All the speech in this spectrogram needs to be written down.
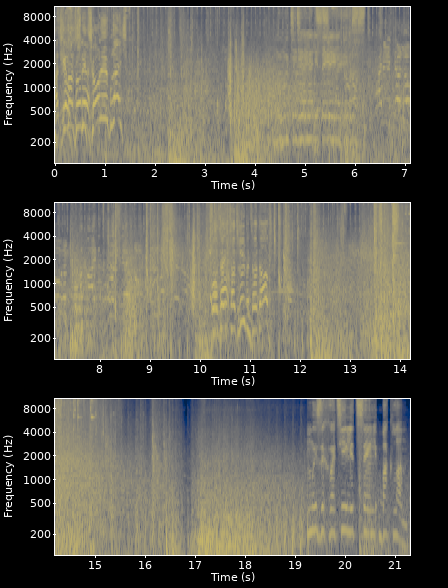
Hat jemand Munition übrig? Цель Дрозд. Vorsicht, da drüben! Ein Soldat! Мы захватили цель Баклан.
